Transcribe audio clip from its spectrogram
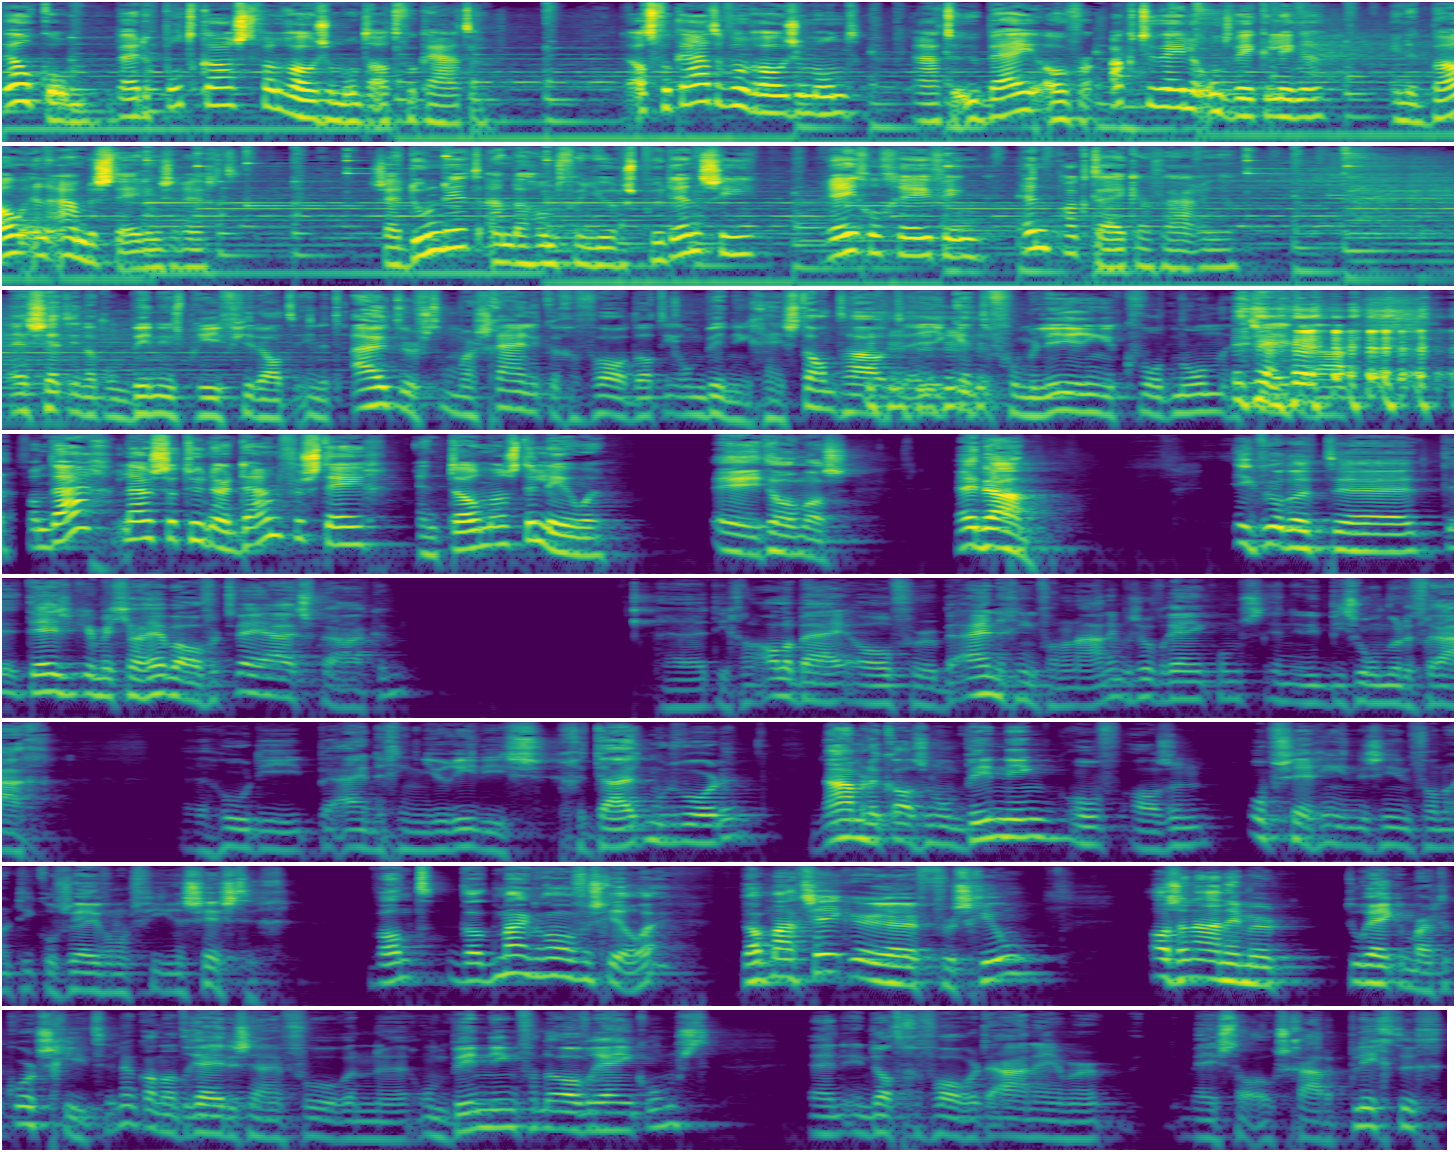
Welkom bij de podcast van Rosemond Advocaten. De advocaten van Rosemond praten u bij over actuele ontwikkelingen in het bouw- en aanbestedingsrecht. Zij doen dit aan de hand van jurisprudentie, regelgeving en praktijkervaringen. En zet in dat ontbindingsbriefje dat in het uiterst onwaarschijnlijke geval dat die ontbinding geen stand houdt. en je kent de formuleringen, quod non, et cetera. Vandaag luistert u naar Daan Versteeg en Thomas de Leeuwen. Hey Thomas. Hey Daan, ik wil het eh, de- deze keer met jou hebben over twee uitspraken. Eh, die gaan allebei over beëindiging van een aannemersovereenkomst en in het bijzonder de vraag eh, hoe die beëindiging juridisch geduid moet worden. Namelijk als een ontbinding of als een opzegging in de zin van artikel 764. Want dat maakt nogal een verschil, hè? Dat maakt zeker verschil. Als een aannemer toerekenbaar tekortschiet, dan kan dat reden zijn voor een ontbinding van de overeenkomst. En in dat geval wordt de aannemer meestal ook schadeplichtig.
